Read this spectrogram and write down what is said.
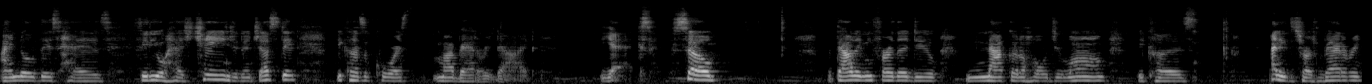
I know this has, video has changed and adjusted because of course my battery died. Yaks. So without any further ado, not going to hold you long because I need to charge my battery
